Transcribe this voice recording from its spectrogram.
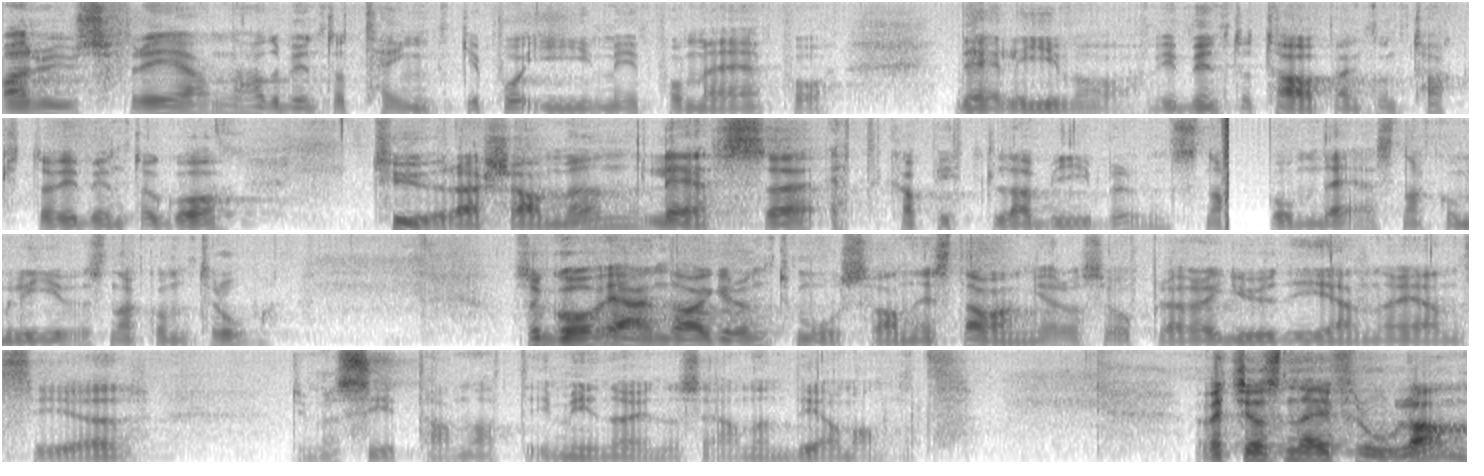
var rusfri igjen, hadde begynt å tenke på IMI, på meg, på det livet. Vi begynte å ta opp en kontakt, og vi begynte å gå turer sammen, lese et kapittel av Bibelen, snakke om det, snakke om livet, snakke om tro. Så går vi en dag rundt Mosvannet i Stavanger, og så opplever jeg Gud igjen og igjen sier du må si til han at i mine øyne så er han en diamant. Jeg vet ikke hvordan det er i Froland,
